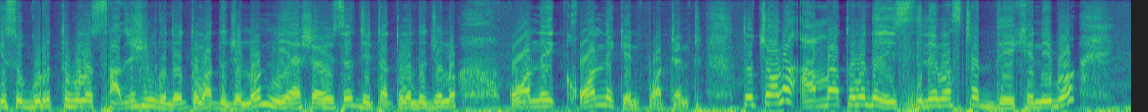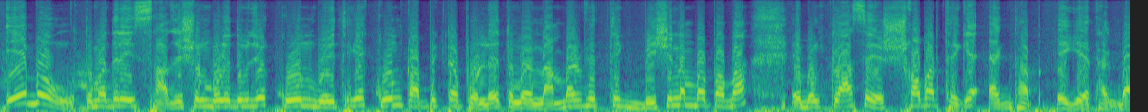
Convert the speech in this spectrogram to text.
কিছু গুরুত্বপূর্ণ সাজেশন কিন্তু তোমাদের জন্য নিয়ে আসা হয়েছে, যেটা তোমাদের জন্য অনেক অনেক ইম্পর্টেন্ট তো চলো আমরা তোমাদের এই সিলেবাসটা দেখে নিব এবং তোমাদের এই সাজেশন বলে দেবো যে কোন বই থেকে কোন টপিকটা পড়লে তোমরা নাম্বার ভিত্তিক বেশি নাম্বার পাবা এবং ক্লাসে সবার থেকে এক ধাপ এগিয়ে থাকবা।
